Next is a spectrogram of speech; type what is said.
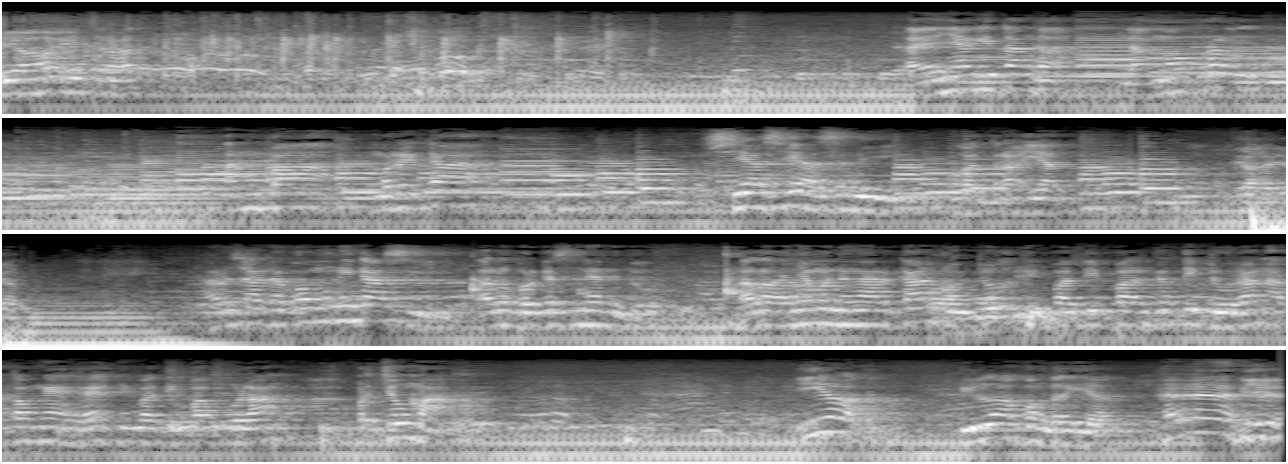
Iya, istirahat. Kayaknya kita nggak nggak ngobrol tanpa mereka sia-sia sendiri buat rakyat. Ya, ya. Harus ada komunikasi kalau berkesenian itu. Kalau hanya mendengarkan, duduk, tiba-tiba ketiduran atau ngehek, tiba-tiba pulang, percuma. Iya, bila apa enggak iya? Iya.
